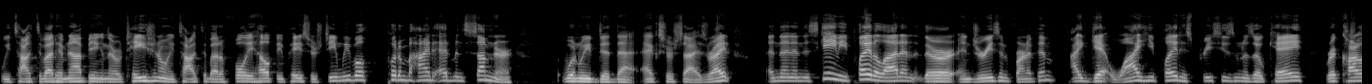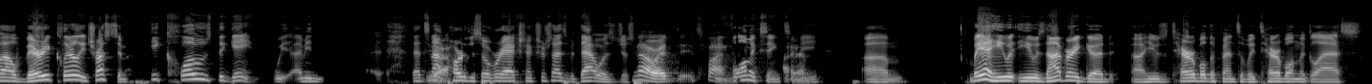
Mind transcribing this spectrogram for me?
we talked about him not being in the rotation we talked about a fully healthy Pacers team. We both put him behind Edmond Sumner when we did that exercise, right? And then in this game, he played a lot, and there are injuries in front of him. I get why he played. His preseason was okay. Rick Carlisle very clearly trusts him. He closed the game. We, I mean, that's not Yeah. part of this overreaction exercise, but that was just No, it, it's fine. flummoxing to me. Um, but yeah, he he was not very good. Uh, he was terrible defensively, terrible on the glass,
